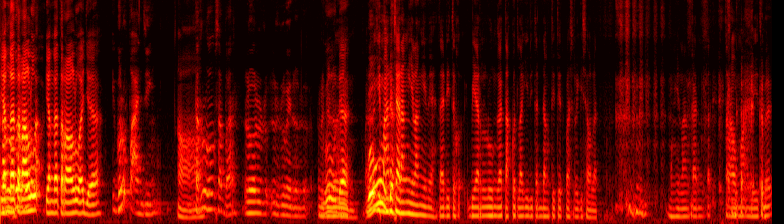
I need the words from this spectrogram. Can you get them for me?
yang lu- terlalu lupa. yang enggak terlalu aja. gue lupa anjing Oh. ntar dulu sabar lu lu lu dulu dulu, dulu. Lu Gua duluin. udah. Lu Gua gimana udah. cara ngilangin ya tadi tuh biar lu nggak takut lagi ditendang titit pas lagi sholat. Menghilangkan trauma itu. Kena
